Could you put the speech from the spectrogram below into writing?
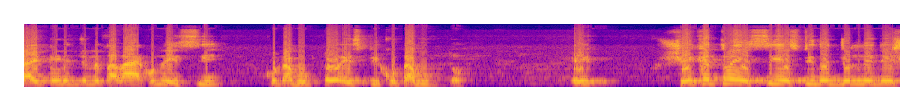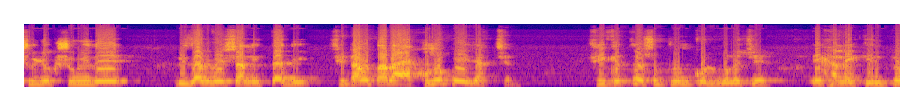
টাইটেলের জন্য তারা এখনও এসসি কোটাভুক্ত এসটি কোটাভুক্ত। এই সেক্ষেত্রে এসসি এসটিদের জন্য যে সুযোগ সুবিধে রিজার্ভেশন ইত্যাদি, সেটাও তারা এখনও পেয়ে যাচ্ছেন। সেক্ষেত্রে সুপ্রিম কোর্ট বলেছে, এখানে কিন্তু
